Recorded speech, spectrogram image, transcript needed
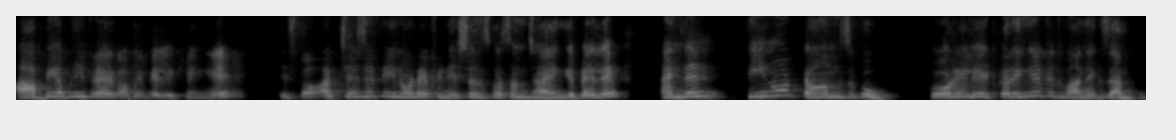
आप भी अपनी फेयर कॉपी पे लिखेंगे इसको अच्छे से तीनों डेफिनेशन को समझाएँगे पहले एंड देन तीनों टर्म्स को कोरिलेट करेंगे विद वन एग्ज़ाम्पल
